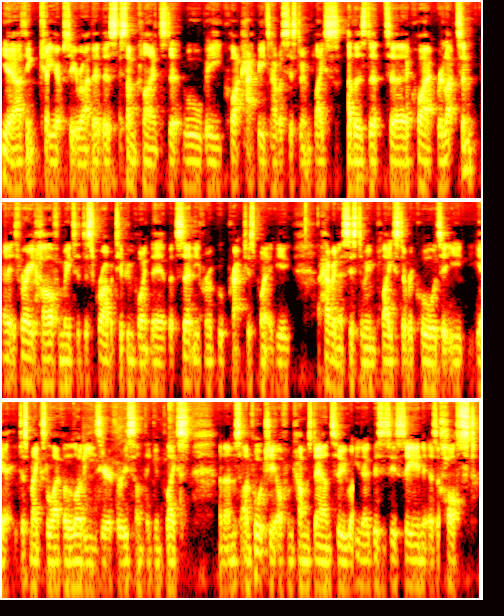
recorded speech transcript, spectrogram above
Yeah, I think you're absolutely right. There's some clients that will be quite happy to have a system in place, others that uh, are quite reluctant. And it's very hard for me to describe a tipping point there. But certainly from a good practice point of view, having a system in place that records it, you, yeah, it just makes life a lot easier if there is something in place. And unfortunately, it often comes down to, you know, businesses seeing it as a cost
